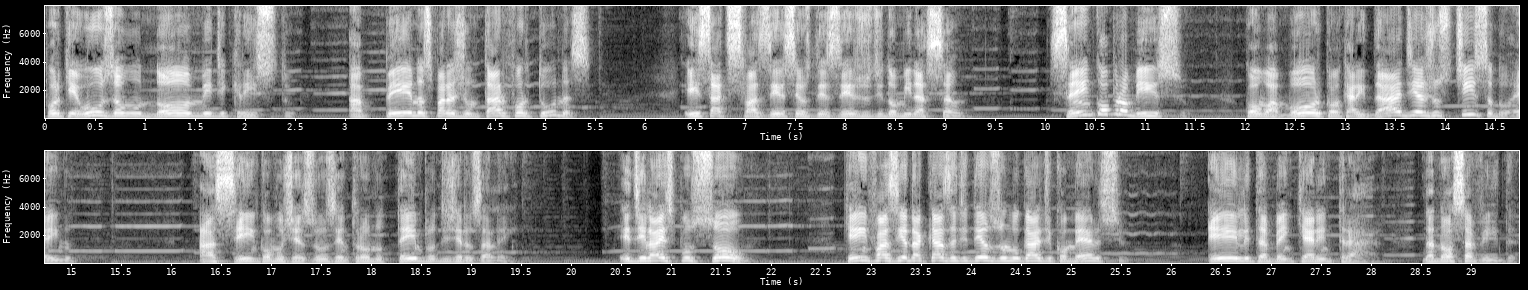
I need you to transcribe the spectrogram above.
porque usam o nome de Cristo apenas para juntar fortunas e satisfazer seus desejos de dominação, sem compromisso com o amor, com a caridade e a justiça do reino. Assim como Jesus entrou no templo de Jerusalém e de lá expulsou quem fazia da casa de Deus um lugar de comércio, ele também quer entrar na nossa vida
